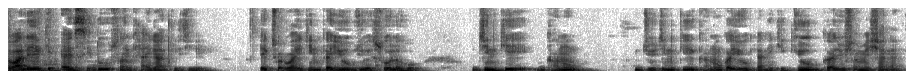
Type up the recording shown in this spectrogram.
सवाल ये है कि ऐसी दो संख्याएँ ज्ञात कीजिए। एक और वाई जिनका योग जो है सोलह हो, जिनके घनों, जो जिनके घनों का योग, यानी कि क्यूब का जो समेशन है,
